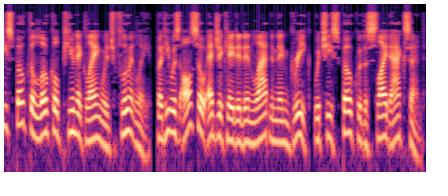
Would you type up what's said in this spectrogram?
He spoke the local Punic language fluently, but he was also educated in Latin and Greek, which he spoke with a slight accent.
